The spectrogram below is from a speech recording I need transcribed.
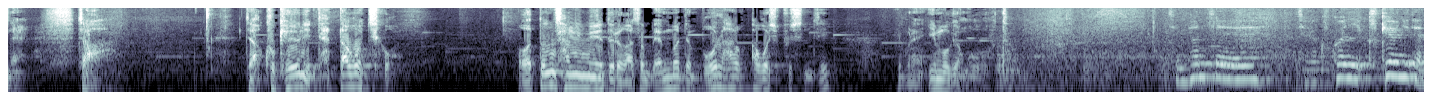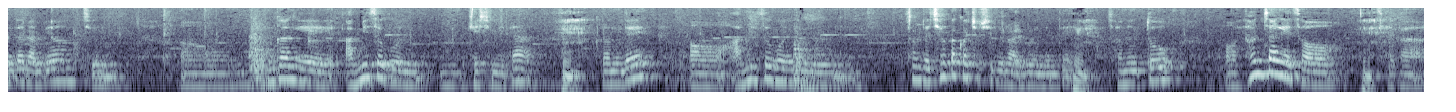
네. 자, 자, 국회의원이 됐다고 치고 어떤 상임위에 들어가서 맨 먼저 뭘 하- 하고 싶으신지 이번에 이모경 후보부터. 지금 현재 제가 국회의원이, 국회의원이 된다라면 지금 어, 건강에 안민석 의원 계십니다. 그런데 어, 안민석 의원은 서울대 체육학과 출신으로 알고 있는데 저는 또 어, 현장에서 제가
